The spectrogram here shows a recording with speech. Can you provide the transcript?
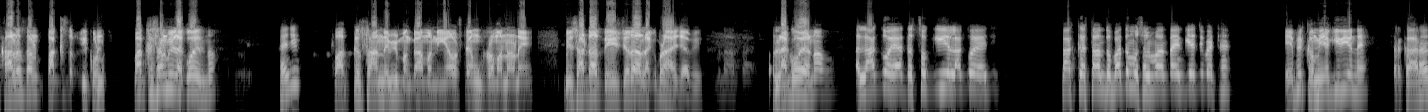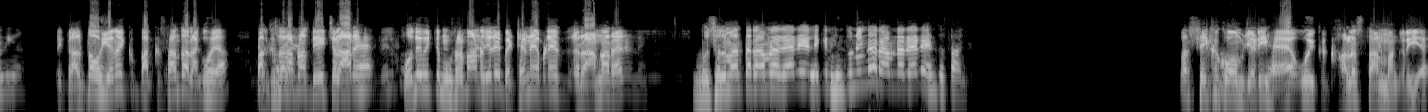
ਖਾਲਿਸਤਾਨ ਪਾਕਿਸਤਾਨ ਇੱਕ ਮਿੰਟ। ਪਾਕਿਸਤਾਨ ਵੀ ਲੱਗੋ ਇਸ ਨਾ। ਹਾਂਜੀ। ਪਾਕਿਸਤਾਨ ਨੇ ਵੀ ਮੰਗਾਂ ਮੰਨੀਆਂ ਉਸ ਟਾਈਮ ਮੁਸਲਮਾਨਾਂ ਨੇ ਵੀ ਸਾਡਾ ਦੇਸ਼ ਜਿਹੜਾ ਅਲੱਗ ਬਣਾਇਆ ਜਾਵੇ। ਅਲੱਗ ਹੋਇਆ ਨਾ। ਅਲੱਗ ਹੋਇਆ ਦੱਸੋ ਕੀ ਅਲੱਗ ਹੋਇਆ ਜੀ? ਪਾਕਿਸਤਾਨ ਤੋਂ ਵੱਧ ਮੁਸਲਮਾਨ ਤਾਂ ਇੰਡੀਆ 'ਚ ਬੈਠਾ ਹੈ, ਇਹ ਫਿਰ ਕਮੀਆਂ ਕਿਹਦੀਆਂ ਨੇ? ਸਰਕਾਰਾਂ ਦੀਆਂ। ਇਹ ਗੱਲ ਤਾਂ ਹੋਈ ਹੈ ਨਾ ਇੱਕ ਪਾਕਿਸਤਾਨ ਤਾਂ ਅਲੱਗ ਹੋਇਆ। ਪਾਕਿਸਤਾਨ ਆਪਣਾ ਦੇਸ਼ ਚਲਾ ਰਿਹਾ ਹੈ। ਉਹਦੇ ਵਿੱਚ ਮੁਸਲਮਾਨ ਜਿਹੜੇ ਬੈਠੇ ਨੇ ਆਪਣੇ ਆਰਾਮ ਨਾਲ ਰਹਿ ਰਹੇ ਨੇ। ਮੁਸਲਮਾਨ ਤਾਂ ਆਰਾਮ ਨਾਲ ਰਹਿ ਰਹੇ ਲੇਕਿਨ ਹਿੰਦੂ ਨਹੀਂ ਨਾ ਆਰਾਮ ਨਾਲ ਰਹਿ ਰਹੇ ਹਿੰਦੁਸਤਾਨ 'ਚ। ਪਰ ਸਿੱਖ ਕੌਮ ਜਿਹੜੀ ਹੈ ਉਹ ਇੱਕ ਖਾਲਿਸਤਾਨ ਮੰਗ ਰਹੀ ਹੈ।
